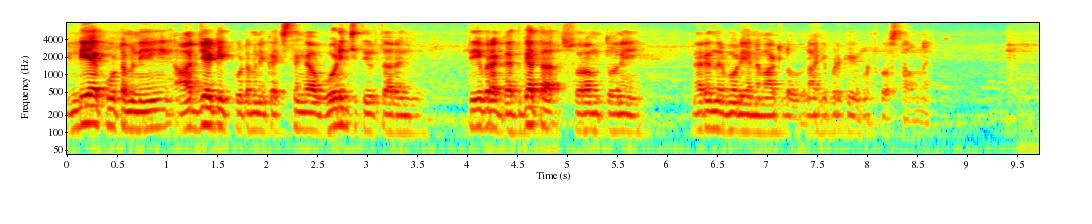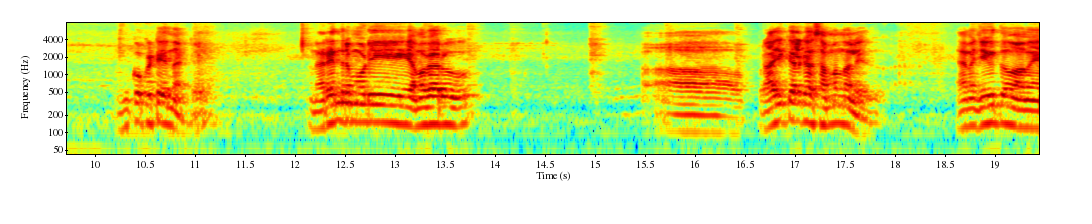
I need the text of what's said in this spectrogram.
ఇండియా కూటమిని ఆర్జేటీ కూటమిని ఖచ్చితంగా ఓడించి తీరుతారని తీవ్ర గద్గత స్వరంతోనే నరేంద్ర మోడీ అన్న మాటలు నాకు ఇప్పటికే గుర్తుకొస్తూ ఉన్నాయి. ఇంకొకటి ఏంటంటే నరేంద్ర మోడీ అమ్మగారు ఆ, రాజకీయాలకు సంబంధం లేదు. ఆమె జీవితం ఆమె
